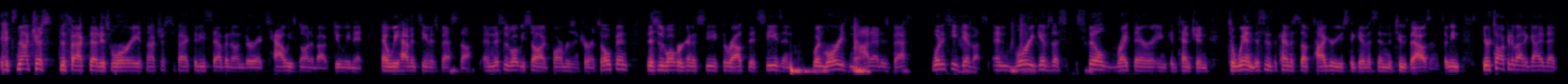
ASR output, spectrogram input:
it's not just the fact that it's Rory. It's not just the fact that he's seven under. It's how he's gone about doing it. And we haven't seen his best stuff. And this is what we saw at Farmers Insurance Open. This is what we're going to see throughout this season. When Rory's not at his best, what does he give us? And Rory gives us still right there in contention to win. This is the kind of stuff Tiger used to give us in the 2000s. I mean, you're talking about a guy that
